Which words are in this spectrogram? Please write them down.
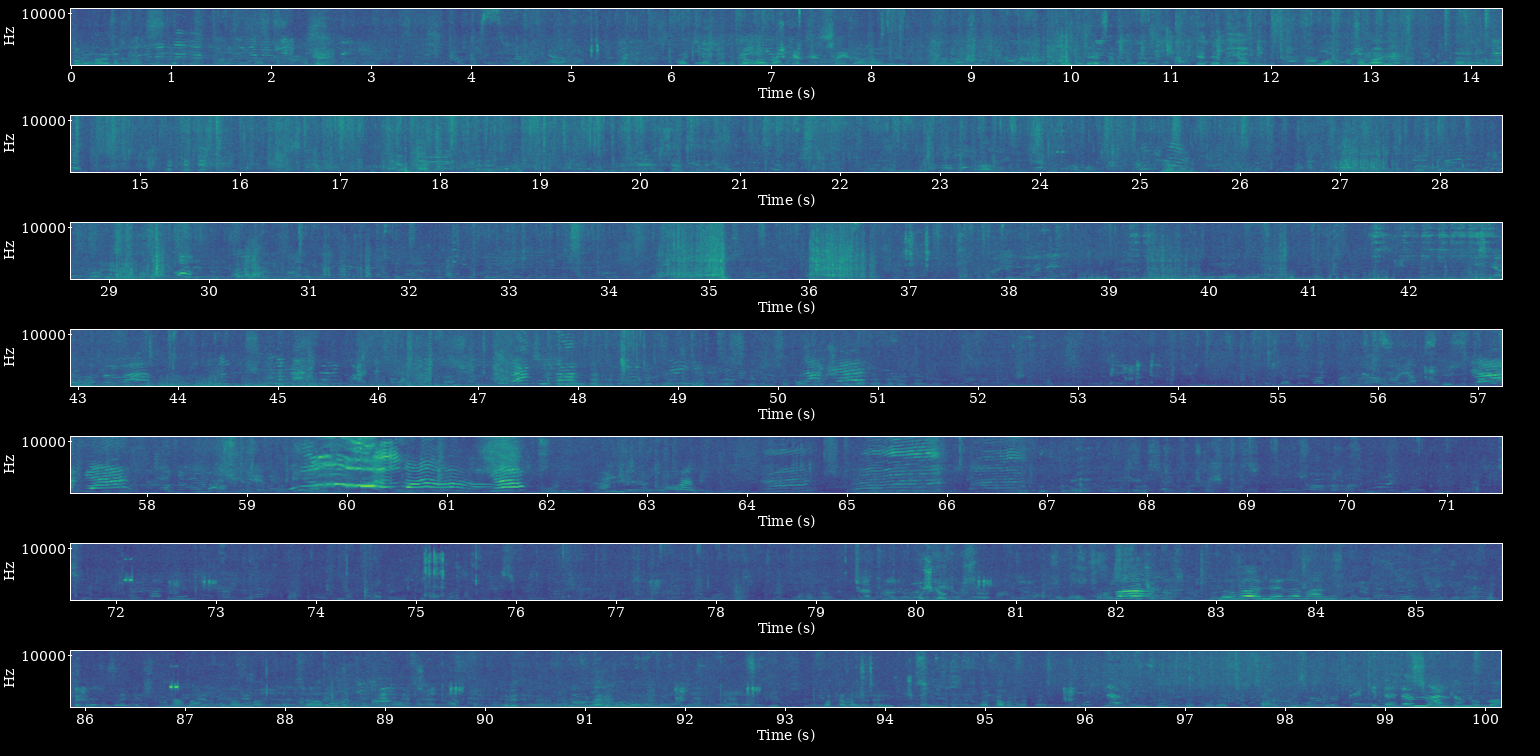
Torunlarımız var, oyuncaklarımız var. Bak kendini de var. Hoş geldiniz Sayın Dede mi verdi bunları? Dede mi yaptı? Baban yaptı peki. Onlar razı olsun. Hakikaten diyor. Gel bak. Şey yapalım. Hoş geldiniz. Baba ne zaman? Evet efendim. Merhabalar efendim. Bakalım efendim. Bakalım efendim. Burası sanki yeri. Peki dedem nerede baba?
